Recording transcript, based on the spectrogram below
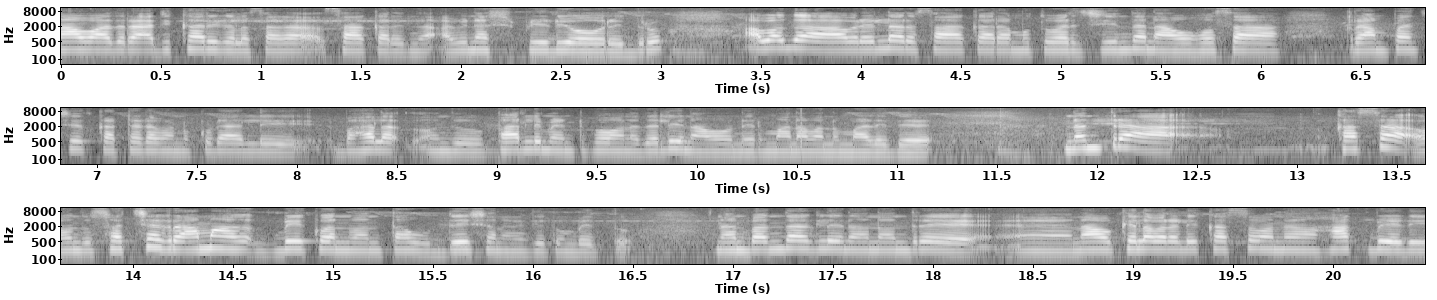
ನಾವು ಅದರ ಅಧಿಕಾರಿಗಳ ಸಹ, ಸಹಕಾರದಿಂದ ಅವಿನಾಶ್ ಪಿ ಡಿ ಅವರಿದ್ದರು ಆವಾಗ ಅವರೆಲ್ಲರ ಸಹಕಾರ ಮುತುವರ್ಜಿಯಿಂದ ನಾವು ಹೊಸ ಗ್ರಾಮ ಪಂಚಾಯತ್ ಕಟ್ಟಡವನ್ನು ಕೂಡ ಅಲ್ಲಿ ಬಹಳ ಒಂದು ಪಾರ್ಲಿಮೆಂಟ್ ಭವನದಲ್ಲಿ ನಾವು ನಿರ್ಮಾಣವನ್ನು ಮಾಡಿದ್ದೇವೆ. ನಂತರ ಕಸ, ಒಂದು ಸ್ವಚ್ಛ ಗ್ರಾಮ ಆಗಬೇಕು ಅನ್ನುವಂಥ ಉದ್ದೇಶ ನನಗೆ ತುಂಬ ಇತ್ತು ನಾನು ಬಂದಾಗಲೇ ನಾನು ಅಂದರೆ ನಾವು ಕೆಲವರಲ್ಲಿ ಕಸವನ್ನು ಹಾಕಬೇಡಿ,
